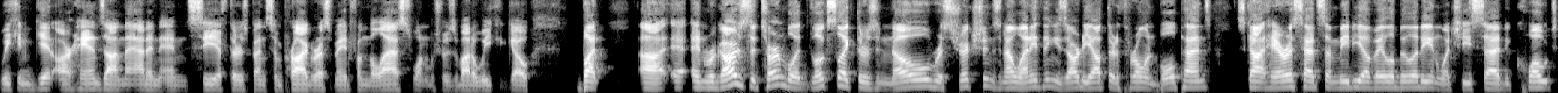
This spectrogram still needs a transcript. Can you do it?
we can get our hands on that and, and see if there's been some progress made from the last one, which was about a week ago. But uh, in regards to Turnbull, it looks like there's no restrictions, no anything. He's already out there throwing bullpens. Scott Harris had some media availability in which he said, quote,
